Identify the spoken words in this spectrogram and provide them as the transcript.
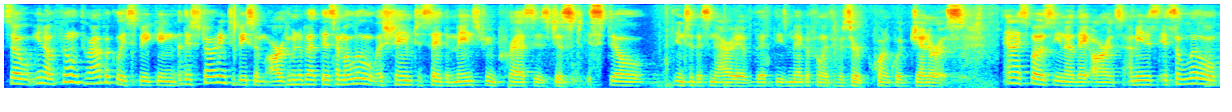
So, you know, philanthropically speaking, there's starting to be some argument about this. I'm a little ashamed to say the mainstream press is just still into this narrative that these mega philanthropists are quote unquote generous. And I suppose, you know, they aren't. I mean, it's, it's a little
